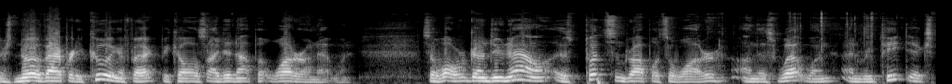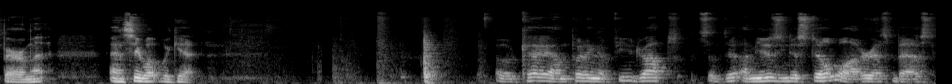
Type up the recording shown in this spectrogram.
There's no evaporative cooling effect because I did not put water on that one. So what we're going to do now is put some droplets of water on this wet one and repeat the experiment and see what we get. Okay, I'm putting a few drops, I'm using distilled water, that's best.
